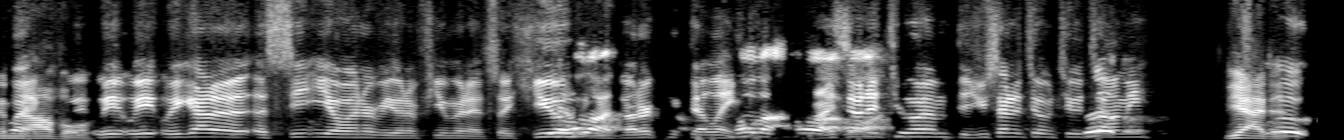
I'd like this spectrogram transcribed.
go novel. We, we, we got a, a CEO interview in a few minutes. So Hugh, Yeah, you better click that link. hold on, hold on. I sent hold it to him. Did you send it to him too, Look. Tommy? yeah I did. Luke,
